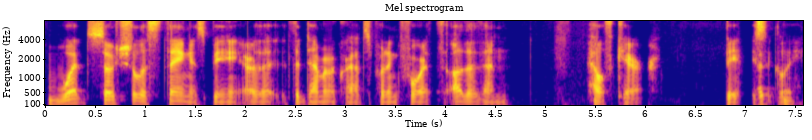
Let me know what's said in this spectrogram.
what socialist thing is being are the, the Democrats putting forth other than healthcare, basically?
